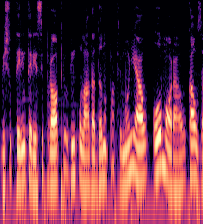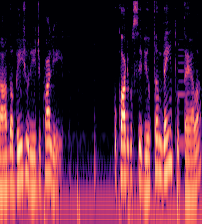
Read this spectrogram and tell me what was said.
visto ter interesse próprio vinculado a dano patrimonial ou moral causado ao bem jurídico alheio. O Código Civil também tutela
